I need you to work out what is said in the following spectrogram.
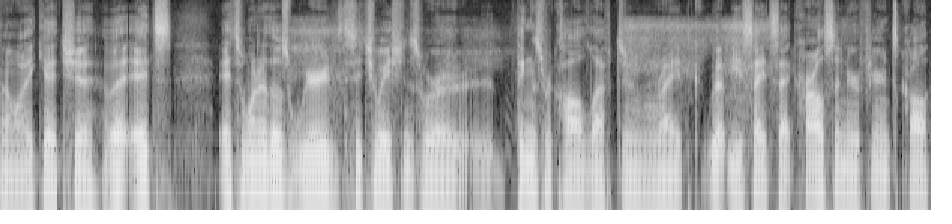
No, I get you. It's it's one of those weird situations where things were called left and right. Besides that Carlson interference call,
